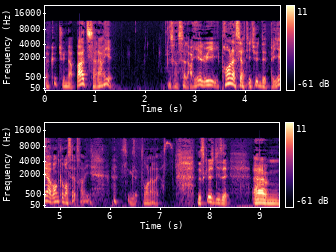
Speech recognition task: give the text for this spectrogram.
euh, que tu n'as pas de salarié. Parce qu'un salarié, lui, il prend la certitude d'être payé avant de commencer à travailler. c'est exactement l'inverse de ce que je disais. Euh,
